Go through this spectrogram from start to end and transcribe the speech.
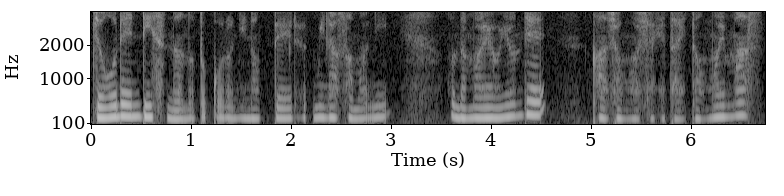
常連リスナーのところに載っている皆様にお名前を呼んで感謝申し上げたいと思います。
